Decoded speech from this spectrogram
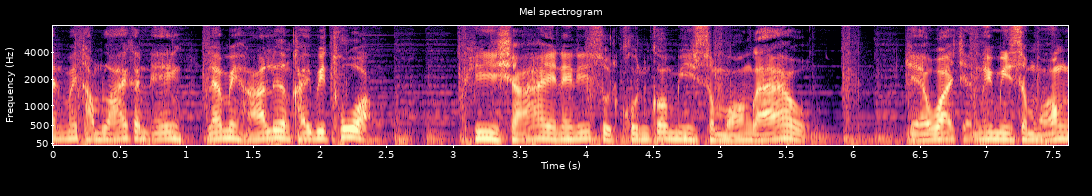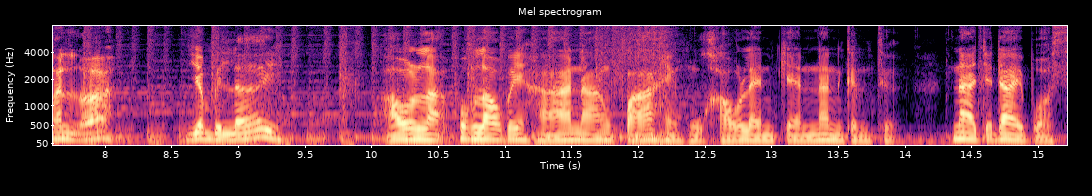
นไม่ทำร้ายกันเอง และไม่หาเรื่องใครไปทั่ว พี่ชายในที่สุดคุณก็มีสมองแล้ว แกว่าฉันไม่มีสมองงั้นเหรอเยี่ยมไปเลย เอาละพวกเราไปหานางฟ้าแห่งหูเขาแลนแกนนั่นกันเถอะ น่าจะได้เบาะแส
